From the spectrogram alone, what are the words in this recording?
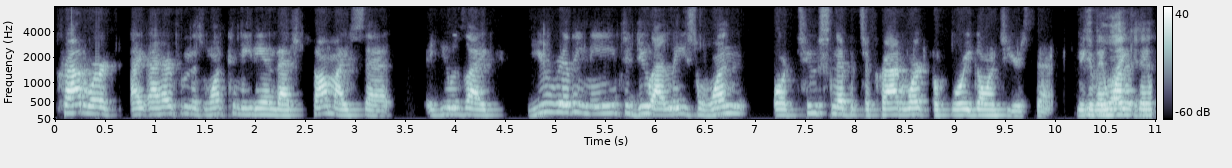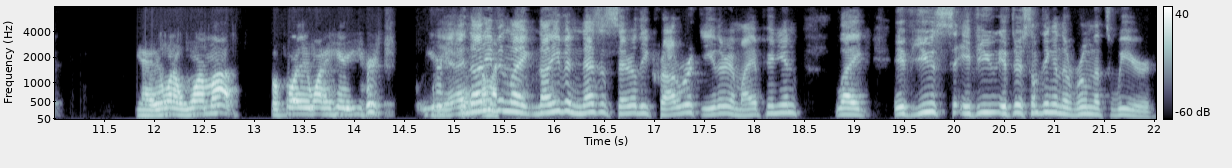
crowd work. I, I heard from this one comedian that saw my set. He was like, "You really need to do at least one or two snippets of crowd work before you go into your set because they People want like to. Yeah, they want to warm up before they want to hear your your. Yeah, shit. and not I'm even like not even necessarily crowd work either, in my opinion. Like if you if you if there's something in the room that's weird,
